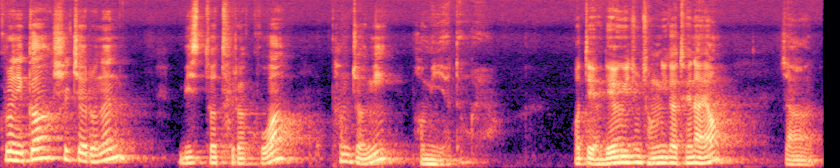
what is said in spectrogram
그러니까 실제로는 미스터 드라코와 탐정이 범인이었던 거예요. 어때요? 내용이 좀 정리가 되나요? 자,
